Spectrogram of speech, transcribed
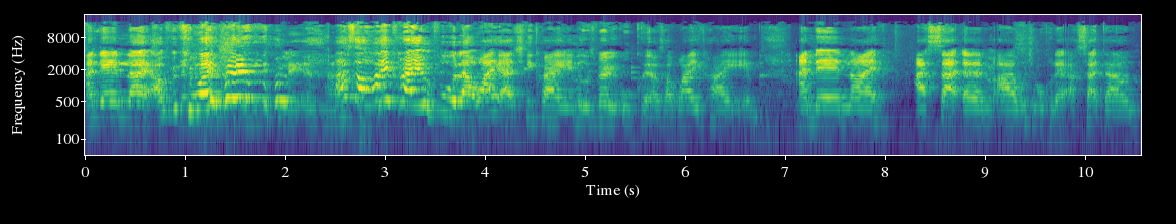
And then like I'm thinking, why are you crying? for? I was like, why are you crying for? Like, why are you actually crying? It was very awkward. I was like, why are you crying? And then like I sat, um, I what do you want to call it? I sat down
